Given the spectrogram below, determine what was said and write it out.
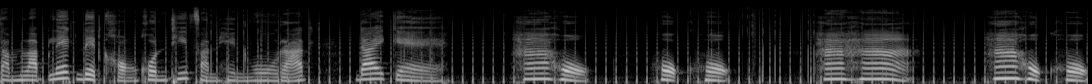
สำหรับเลขเด็ดของคนที่ฝันเห็นงูรัด ได้แก่ 56 66 55 566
